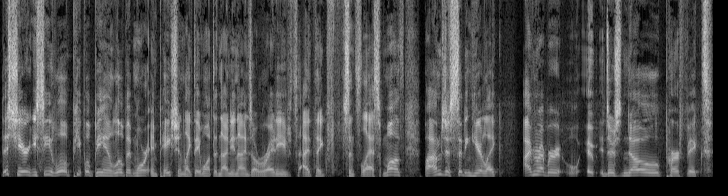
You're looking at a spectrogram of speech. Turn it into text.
this year you see a little people being a little bit more impatient like they want the 99s already i think since last month but i'm just sitting here like i remember there's no perfect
